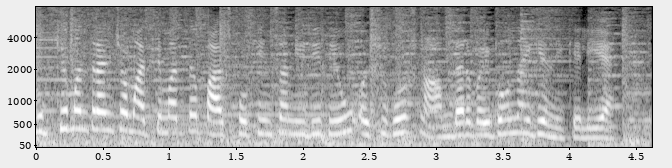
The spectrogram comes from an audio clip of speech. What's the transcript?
मुख्यमंत्र्यांच्या माध्यमातून पाच कोटींचा निधी देऊ अशी घोषणा आमदार वैभव नाईक यांनी केली आहे.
